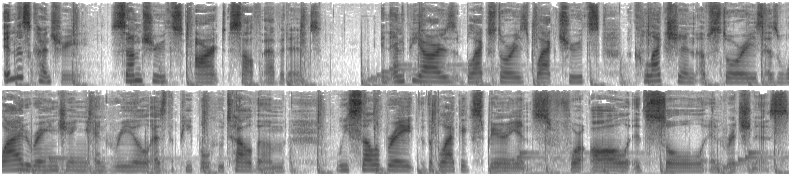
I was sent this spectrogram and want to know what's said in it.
In this country, some truths aren't self-evident. In NPR's Black Stories, Black Truths, a collection of stories as wide ranging and real as the people who tell them, we celebrate the Black experience for all its soul and richness.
